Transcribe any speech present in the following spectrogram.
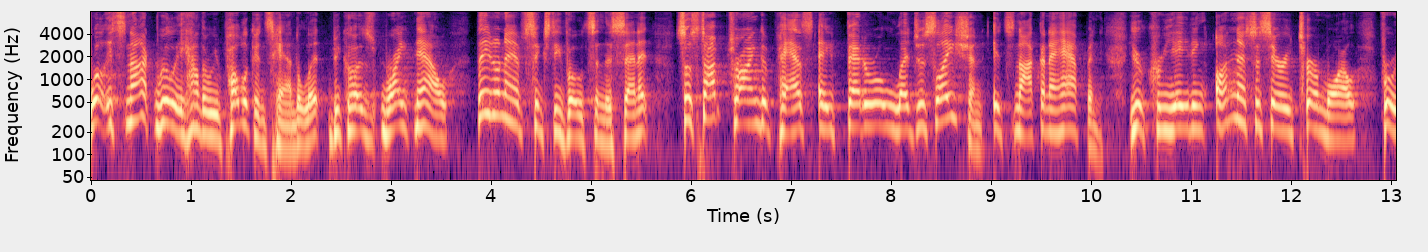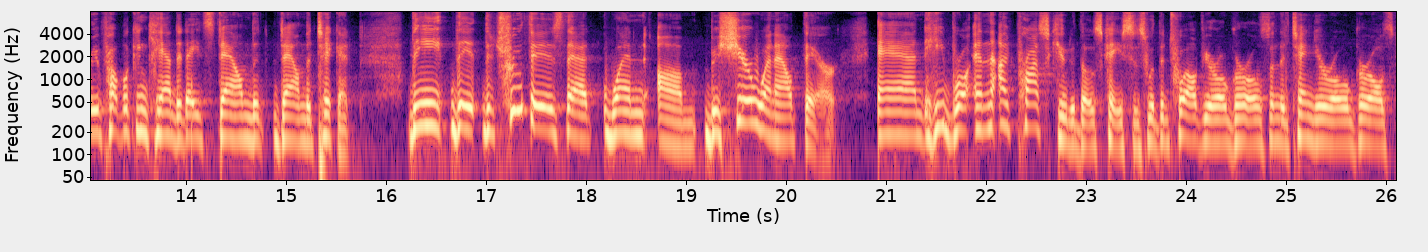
Well, it's not really how the Republicans handle it because right now they don't have 60 votes in the Senate. So stop trying to pass a federal legislation. It's not going to happen. You're creating unnecessary turmoil for Republican candidates down the down the ticket. The the the truth is that when um, Beshear went out there and he brought, and I prosecuted those cases with the 12 year old girls and the 10 year old girls.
